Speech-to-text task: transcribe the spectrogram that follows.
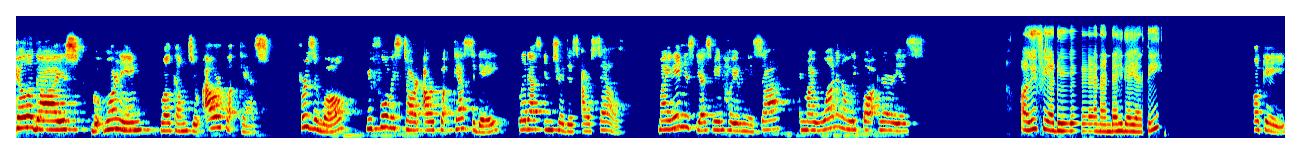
Hello, guys. Good morning. Welcome to our podcast. First of all, before we start our podcast today, let us introduce ourselves. My name is Jasmine Hoirnisa, and my one and only partner is Olivia Duyananda Hidayati. Okay,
